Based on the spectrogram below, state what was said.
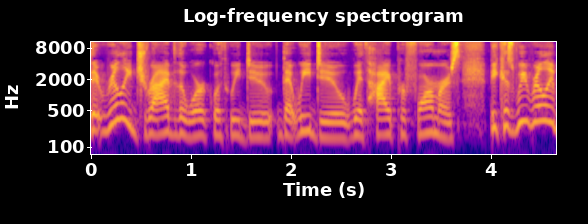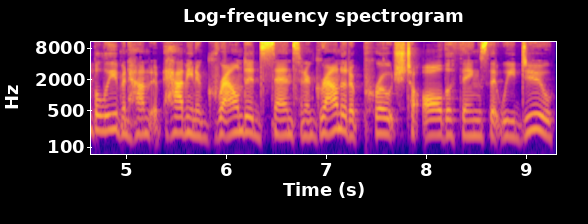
that really drive the work with we do that we do with high performers, because we really believe in how, having a grounded sense and a grounded approach to all the things that we do.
